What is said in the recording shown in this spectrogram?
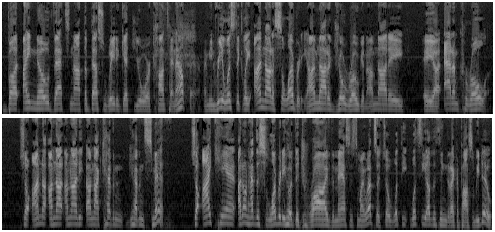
but I know that's not the best way to get your content out there. I mean, realistically, I'm not a celebrity. I'm not a Joe Rogan. I'm not a a uh, Adam Carolla. So I'm not. I'm not. I'm not. I'm not Kevin Kevin Smith. So I can't. I don't have the celebrityhood to drive the masses to my website. So what the what's the other thing that I could possibly do?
